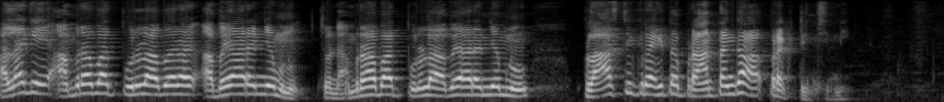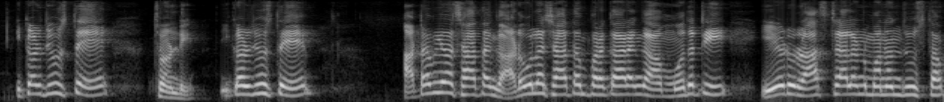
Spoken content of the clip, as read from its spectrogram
అలాగే అమరాబాద్ పులుల అభయ అభయారణ్యమును చూడండి అమరాబాద్ పులుల అభయారణ్యమును ప్లాస్టిక్ రహిత ప్రాంతంగా ప్రకటించింది. ఇక్కడ చూస్తే చూడండి ఇక్కడ చూస్తే అటవీల శాతంగా అడవుల శాతం ప్రకారంగా మొదటి ఏడు రాష్ట్రాలను మనం చూస్తాం.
